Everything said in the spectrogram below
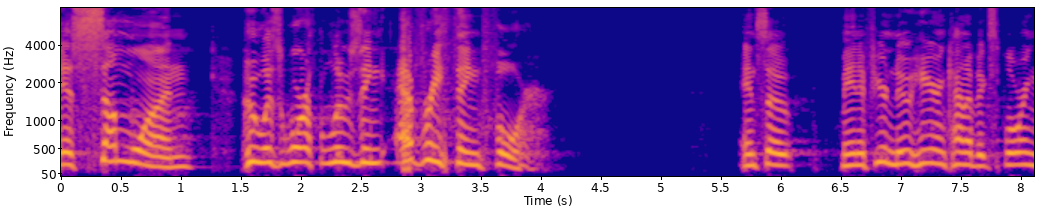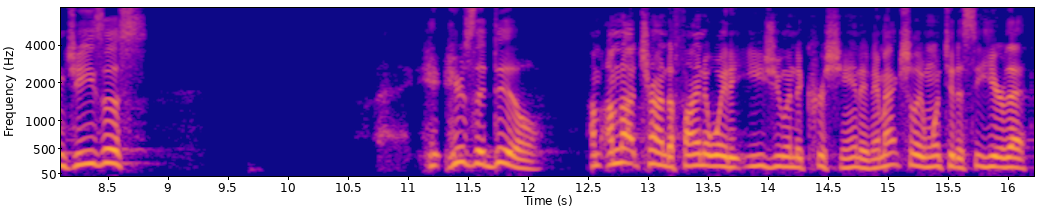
is someone who is worth losing everything for. And so, man, if you're new here and kind of exploring Jesus, here's the deal. I'm, I'm not trying to find a way to ease you into Christianity. I'm actually I want you to see here that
